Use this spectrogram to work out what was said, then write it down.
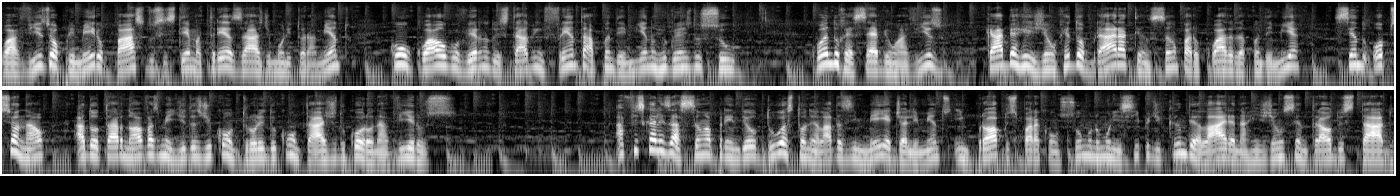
O aviso é o primeiro passo do sistema 3As de monitoramento com o qual o governo do estado enfrenta a pandemia no Rio Grande do Sul. Quando recebe um aviso, cabe à região redobrar a atenção para o quadro da pandemia, sendo opcional adotar novas medidas de controle do contágio do coronavírus. A fiscalização apreendeu duas toneladas e meia de alimentos impróprios para consumo no município de Candelária, na região central do estado.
